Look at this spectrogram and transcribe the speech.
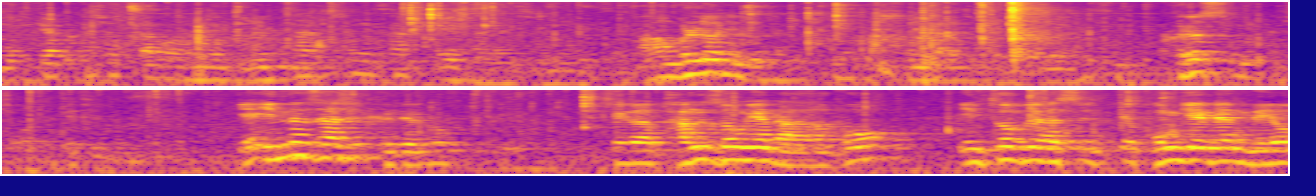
목격하셨다고 하는 인사 청사에 관한 질문이 있어요. 아 물론입니다. 그렇습니다. 어떻게 질문했어요? 예, 있는 사실 그대로 제가 방송에 나가고 인터뷰했을 때 공개된 내용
